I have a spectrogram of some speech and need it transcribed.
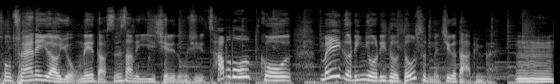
从穿的到用的到身上的一切的东西，差不多各每个领域里头都是那么几个大品牌。嗯，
